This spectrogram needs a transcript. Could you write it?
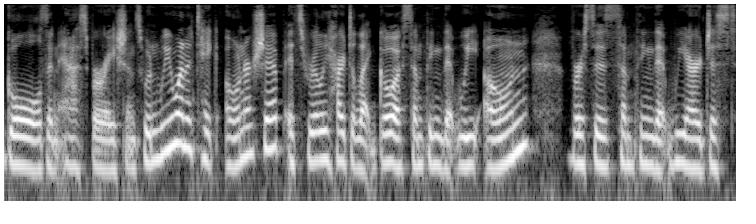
goals and aspirations. When we want to take ownership, it's really hard to let go of something that we own versus something that we are just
